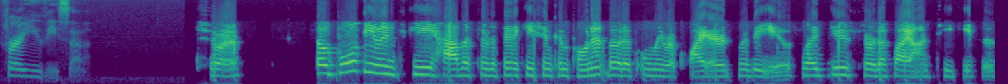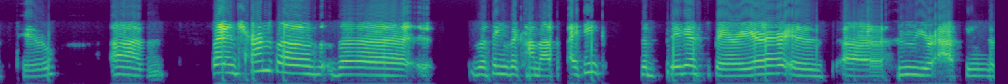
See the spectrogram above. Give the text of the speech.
for a U visa? Sure. So both U and T have a certification component, but it's only required for the U. So I do certify on T cases too. Um, but in terms of the the things that come up, I think the biggest barrier is uh, who you're asking to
